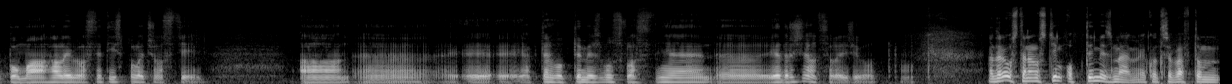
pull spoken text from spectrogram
pomáhali vlastně té společnosti a e, jak ten optimismus vlastně je držel celý život. No. Na druhou stranu s tím optimismem, jako třeba v tom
